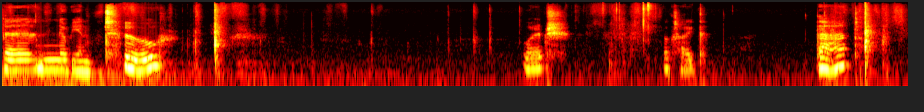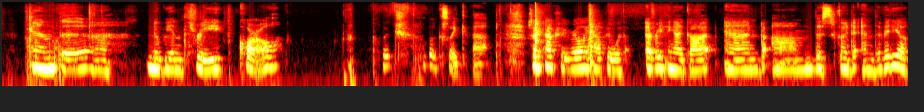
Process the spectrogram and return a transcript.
the Nubian 2, which looks like that, and the uh, Nubian 3 Coral, which looks like that. So I'm actually really happy with everything I got and um, this is going to end the video.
